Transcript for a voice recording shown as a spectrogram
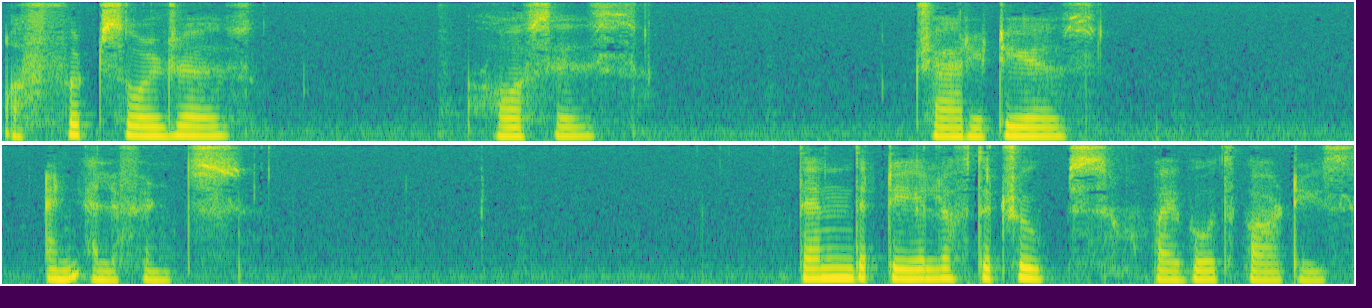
of foot soldiers, horses, charioteers, and elephants. Then the tale of the troops by both parties.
